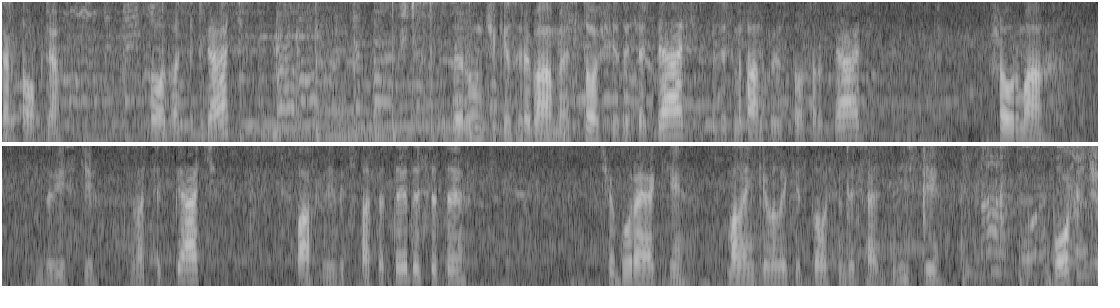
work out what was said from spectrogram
Картопля 125. Зерунчики з грибами 165, зі сметанкою 145. Шаурма 225, пафлі від 150, чебуреки маленькі, великі 180, 200, борщ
